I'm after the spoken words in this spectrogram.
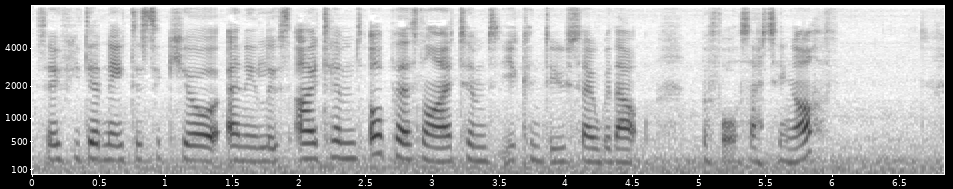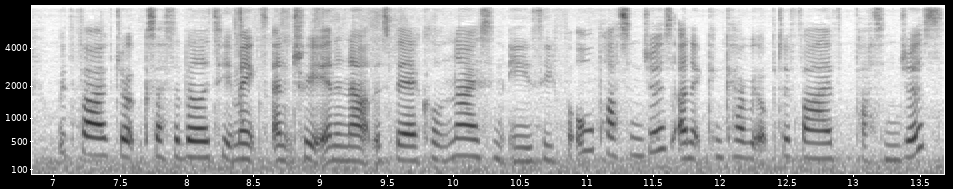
so if you did need to secure any loose items or personal items you can do so without before setting off. With 5 door accessibility it makes entry in and out this vehicle nice and easy for all passengers and it can carry up to 5 passengers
